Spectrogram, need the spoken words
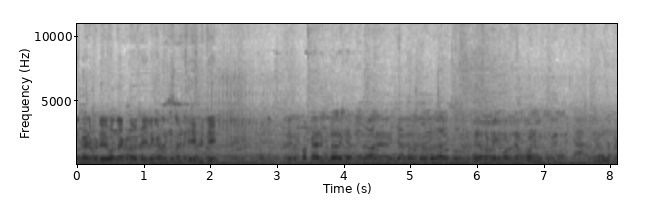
ചെറുപ്പക്കാർ പിള്ളേർ വന്നേക്കണവരുടെ അതൊക്കെ ചെയ്യിപ്പിച്ചേ ചെറുപ്പക്കാർ പിള്ളേരൊക്കെ അതൊക്കെ പറഞ്ഞ് ഏർപ്പാട് ചെയ്യും.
